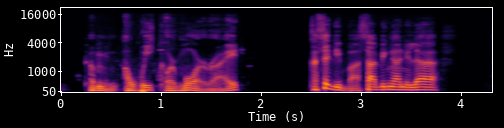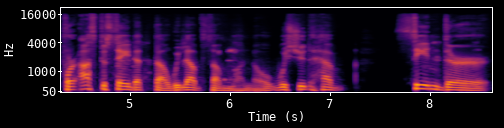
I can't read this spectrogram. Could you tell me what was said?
10, I mean, a week or more, right? Kasi di ba, sabi nga nila, for us to say that uh, we love someone, no, we should have seen their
